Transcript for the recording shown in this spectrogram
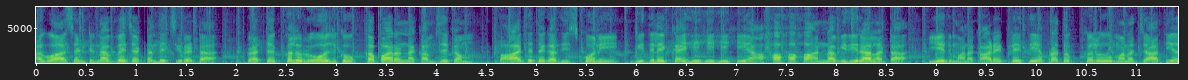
అగు అసంటి నవ్వే చట్టం తెచ్చిరట. ప్రతి ఒక్కరు రోజుకి ఒక్క పారన్న కంసకం బాధ్యతగా తీసుకొని విధి లెక్క హిహిహిహి అహహహ అని నవ్వి తీరాలంట. ఏది మన కాడ ఎట్లయితే ప్రతి ఒక్కరు మన జాతీయ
